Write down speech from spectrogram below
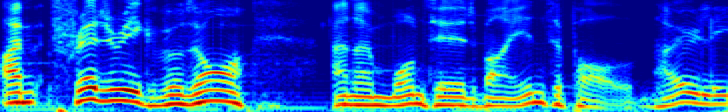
I'm Frederic Bourdin, and I'm wanted by Interpol. Holy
